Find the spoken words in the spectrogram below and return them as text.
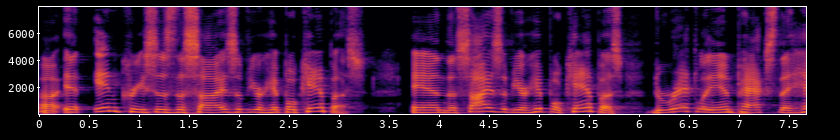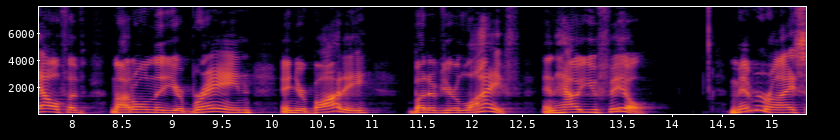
uh, it increases the size of your hippocampus. And the size of your hippocampus directly impacts the health of not only your brain and your body, but of your life and how you feel. Memorize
